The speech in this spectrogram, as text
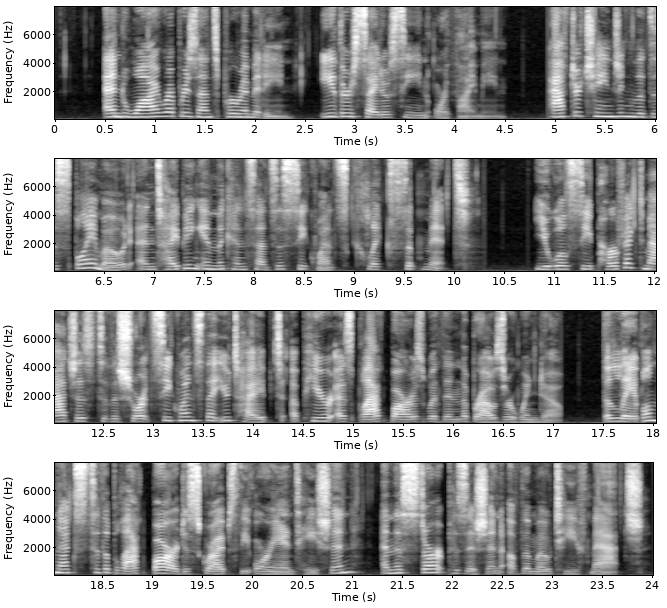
and Y represents pyrimidine, either cytosine or thymine. After changing the display mode and typing in the consensus sequence, click Submit. You will see perfect matches to the short sequence that you typed appear as black bars within the browser window. The label next to the black bar describes the orientation and the start position of the motif match.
